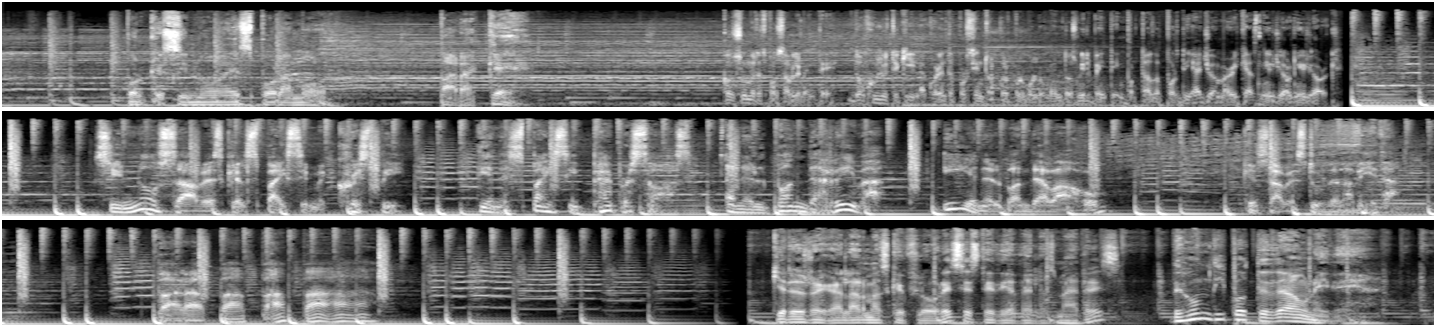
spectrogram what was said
Porque si no es por amor, ¿para qué? Consume responsablemente. Don Julio Tequila, 40% alcohol por volumen, 2020. Importado por Diageo Americas, New York, New York. Si no sabes que el Spicy McCrispy tiene Spicy Pepper Sauce en el pan de arriba y en el pan de abajo, ¿qué sabes tú de la vida? Para, pa, pa, pa. ¿Quieres regalar más que flores este Día de las Madres? The Home Depot te da una idea.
